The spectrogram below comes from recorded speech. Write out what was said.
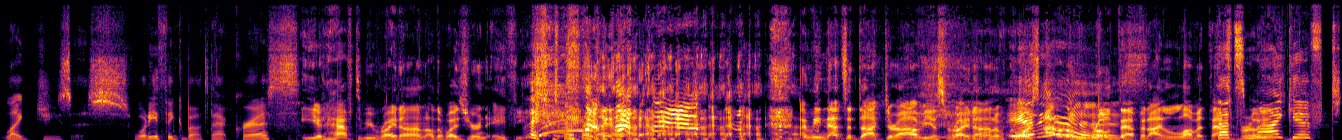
Like Jesus. What do you think about that, Chris? You'd have to be right on, otherwise you're an atheist. I mean, that's a Doctor Obvious right on. Of course, It I don't know who wrote that, but I love it. That's, That's brilliant. my gift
